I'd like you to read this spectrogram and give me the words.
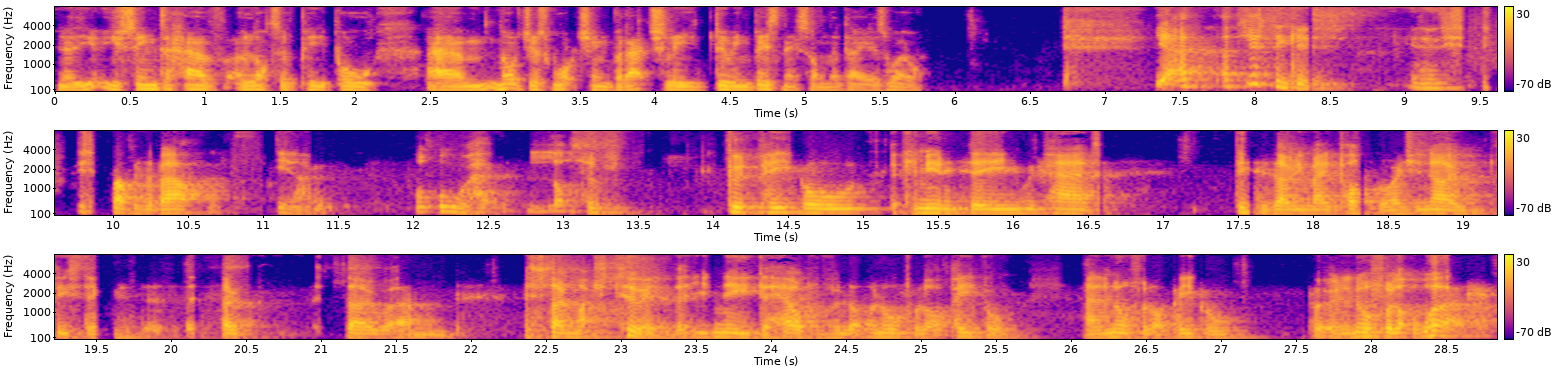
You know, you, you seem to have a lot of people um, not just watching but actually doing business on the day as well. Yeah, I, I just think it's you know this, this club is about you know all, lots of good people, the community we've had. This is only made possible, as you know. These things are so so um, there's so much to it that you need the help of lot, an awful lot of people, and an awful lot of people put in an awful lot of work.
